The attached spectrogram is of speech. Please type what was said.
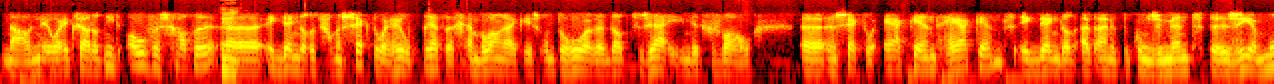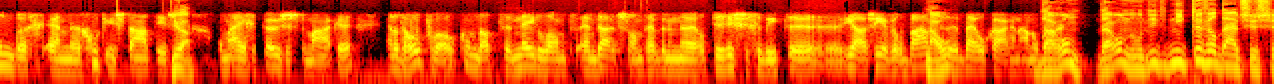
Nou, nee hoor, ik zou dat niet overschatten. Eh, ik denk dat het voor een sector heel prettig en belangrijk is om te horen dat zij in dit geval eh, een sector erkent, herkent. Ik denk dat uiteindelijk de consument eh, zeer mondig en eh, goed in staat is Ja. om eigen keuzes te maken. En dat hopen we ook, omdat Nederland en Duitsland hebben een, op toeristisch gebied ja, zeer veel baat Nou, bij elkaar en aan elkaar. Daarom, daarom. We moeten niet, niet te veel Duitsers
